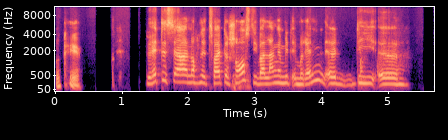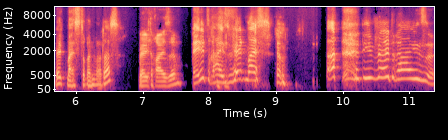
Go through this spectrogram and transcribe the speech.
Okay. Du hättest ja noch eine zweite Chance, die war lange mit im Rennen. Äh, die äh, Weltmeisterin war das? Weltreise. Weltreise, Weltmeisterin. die Weltreise.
